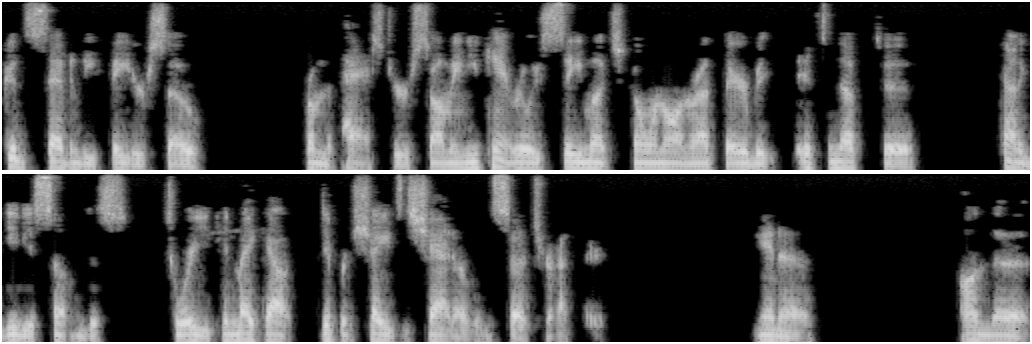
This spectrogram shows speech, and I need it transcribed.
good 70 feet or so from the pasture. So, I mean, you can't really see much going on right there, but it's enough to kind of give you something to, to where you can make out different shades of shadow and such right there. And, uh, on the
